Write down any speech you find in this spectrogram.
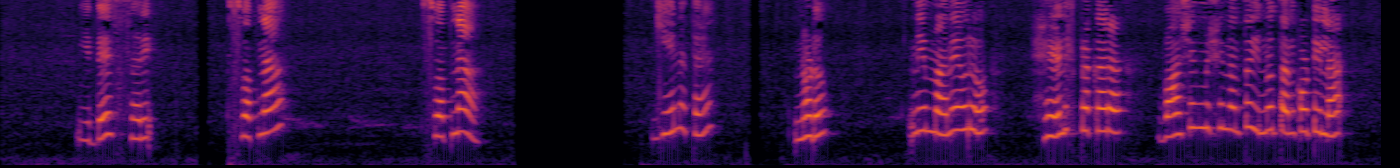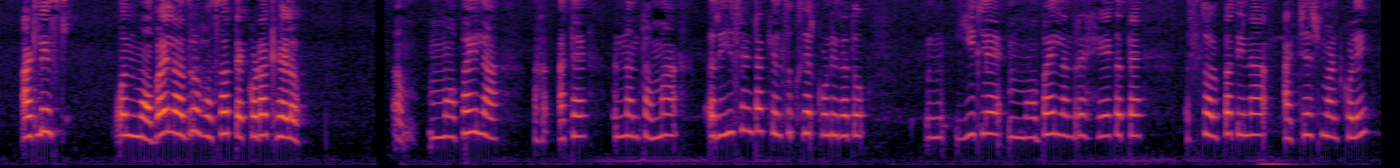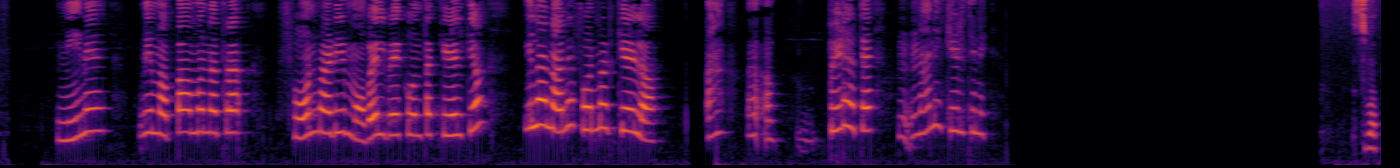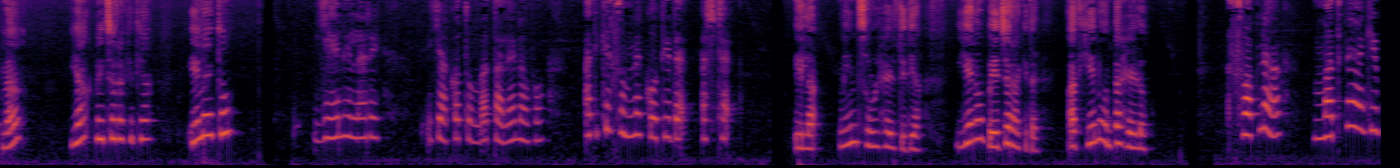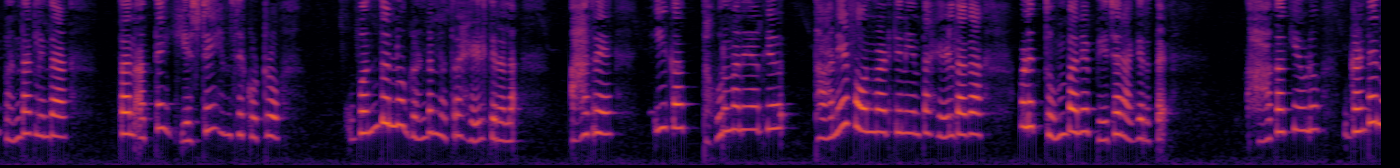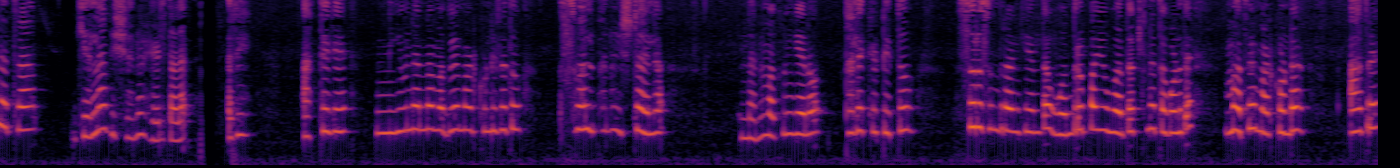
ಇದೇ ಸರಿ. ಸ್ವಪ್ನ? ಸ್ವಪ್ನ? ಏನತ್ತೆ? ನೋಡು ನಿಮ್ಮ ಮನೆಯವರು ಹೇಳಿದ ಪ್ರಕಾರ ವಾಷಿಂಗ್ ಮಿಷಿನ್ ಅಂತ ಇನ್ನೂ ತಂದ್ಕೊಟ್ಟಿಲ್ಲ. ಅಟ್ಲೀಸ್ಟ್ ಒಂದು ಮೊಬೈಲ್ ಆದರೂ ಹೊಸ ತೆಕ್ಕೊಡಕ್ಕೆ ಹೇಳು. ಮೊಬೈಲಾ? ಅತ್ತೆ ನನ್ನ ತಮ್ಮ ರೀಸೆಂಟಾಗಿ ಕೆಲಸಕ್ಕೆ ಸೇರ್ಕೊಂಡಿರೋದು. ಈಗಲೇ ಮೊಬೈಲ್ ಅಂದರೆ ಹೇಗತ್ತೆ? ಸ್ವಲ್ಪ ದಿನ ಅಡ್ಜಸ್ಟ್ ಮಾಡ್ಕೊಳ್ಳಿ. ನೀನೇ ನಿಮ್ಮ ಅಪ್ಪ ಅಮ್ಮನ ಹತ್ರ ಫೋನ್ ಮಾಡಿ ಮೊಬೈಲ್ ಬೇಕು ಅಂತ ಕೇಳ್ತೀಯಾ? ಇಲ್ಲ ನಾನೇ ಫೋನ್ ಮಾಡಿ ಕೇಳ ಆ, ಆ, ಆ, ಬೇಡ ಅತ್ತೆ ನಾನೇ ಕೇಳ್ತೀನಿ. ಸ್ವಪ್ನ ಯಾಕೆ ಬೇಜಾರಾಗಿದ್ಯಾ? ಏನಾಯ್ತು? ಏನಿಲ್ಲ ರೀ ಯಾಕೋ ತುಂಬ ತಲೆನೋವು. ಅದಕ್ಕೆ ಸುಮ್ಮನೆ ಕೂತಿದ್ದೆ ಅಷ್ಟೇ. ಇಲ್ಲ, ನೀನು ಸುಳ್ಳು ಹೇಳ್ತಿದ್ಯಾ? ಏನೋ ಬೇಜಾರಾಗಿದೆ. ಅದೇನು ಅಂತ ಹೇಳು. ಸ್ವಪ್ನ ಮದುವೆ ಆಗಿ ಬಂದಾಗ್ಲಿಂದ ತನ್ನ ಅತ್ತೆ ಎಷ್ಟೇ ಹಿಂಸೆ ಕೊಟ್ಟರು ಒಂದನ್ನು ಗಂಡನ ಹತ್ರ ಹೇಳ್ತಿರಲ್ಲ. ಆದರೆ ಈಗ ತವ್ರ ಮನೆಯವ್ರಿಗೆ ತಾನೇ ಫೋನ್ ಮಾಡ್ತೀನಿ ಅಂತ ಹೇಳಿದಾಗ ಅವಳಿಗೆ ತುಂಬಾನೇ ಬೇಜಾರಾಗಿರುತ್ತೆ. ಹಾಗಾಗಿ ಅವಳು ಗಂಡನ ಹತ್ರ ಎಲ್ಲ ವಿಷಯನೂ ಹೇಳ್ತಾಳೆ. ಅದೇ, ಅತ್ತೆಗೆ ನೀವು ನನ್ನ ಮದುವೆ ಮಾಡ್ಕೊಂಡಿರೋದು ಸ್ವಲ್ಪನೂ ಇಷ್ಟ ಇಲ್ಲ. ನನ್ನ ಮಗನಿಗೇನೋ ತಲೆ ಕೆಟ್ಟಿತ್ತು. ಸುರಸುಂದ್ರಂಗಿ ಅಂತ ಒಂದು ರೂಪಾಯಿ ವರದಕ್ಷಿಣೆ ತಗೊಳ್ಳದೆ ಮದುವೆ ಮಾಡ್ಕೊಂಡ. ಆದರೆ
